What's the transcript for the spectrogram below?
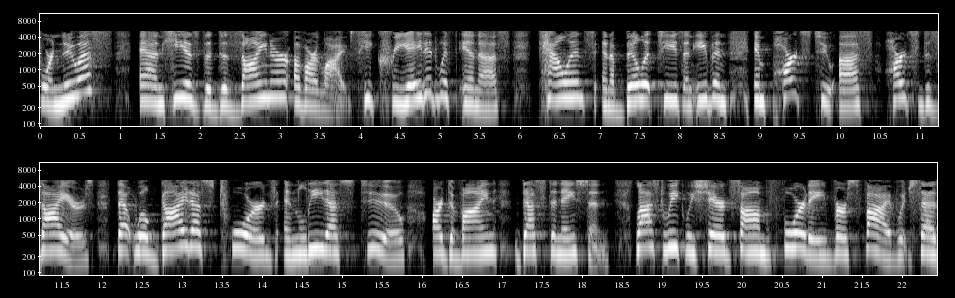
foreknew us and He is the designer of our lives. He created within us talents and abilities and even imparts to us heart's desires that will guide us towards and lead us to our divine destination. Last week we shared Psalm 40 verse 5 which says,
